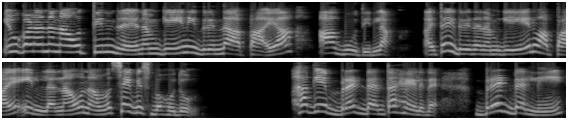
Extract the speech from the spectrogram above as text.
ಇವುಗಳನ್ನ ನಾವು ತಿಂದ್ರೆ ನಮ್ಗೆ ಏನ್ ಇದರಿಂದ ಅಪಾಯ ಆಗುವುದಿಲ್ಲ. ಆಯ್ತಾ? ಇದರಿಂದ ನಮ್ಗೆ ಏನು ಅಪಾಯ ಇಲ್ಲ. ನಾವು ನಾವು ಸೇವಿಸಬಹುದು. ಹಾಗೆ ಬ್ರೆಡ್ ಅಂತ ಹೇಳಿದೆ. ಬ್ರೆಡ್ ಅಲ್ಲಿ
